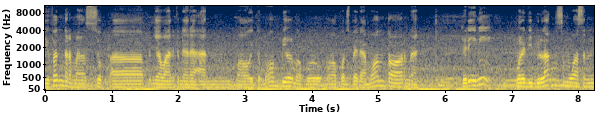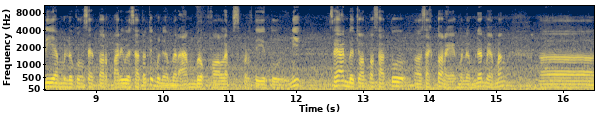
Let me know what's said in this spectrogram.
even termasuk uh, penyewaan kendaraan mau itu mobil maupun maupun sepeda motor. Nah, jadi ini boleh dibilang semua sendi yang mendukung sektor pariwisata itu benar-benar ambruk kolaps seperti itu. Ini saya ambil contoh satu uh, sektor ya yang benar-benar memang uh,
